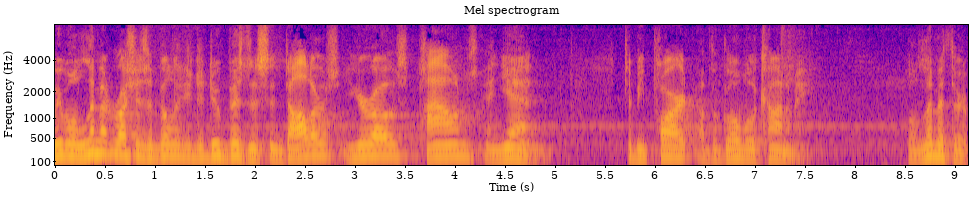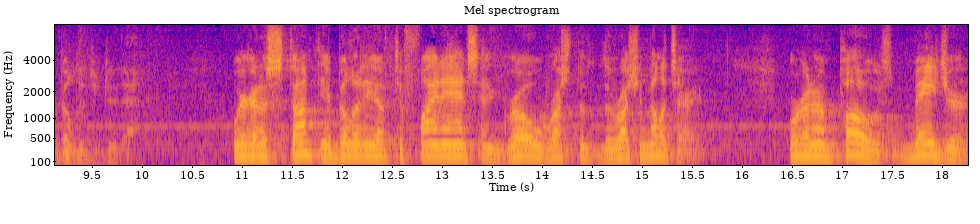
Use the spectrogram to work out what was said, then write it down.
We will limit Russia's ability to do business in dollars, euros, pounds, and yen to be part of the global economy. We'll limit their ability to do that. We're going to stunt the ability of, to finance and grow Rus- the, the Russian military. We're going to impose major,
